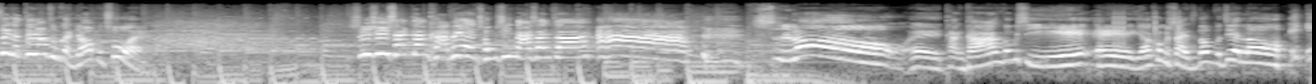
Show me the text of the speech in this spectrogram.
这个这张图感觉还不错哎。失去三张卡片，重新拿三张，哈哈，死喽！哎、糖糖，恭喜！哎、遥控骰子都不见喽，嘿嘿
